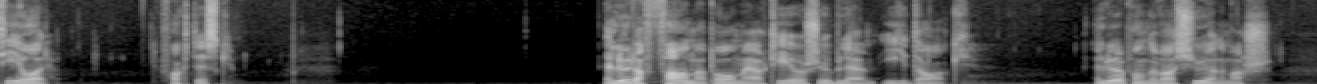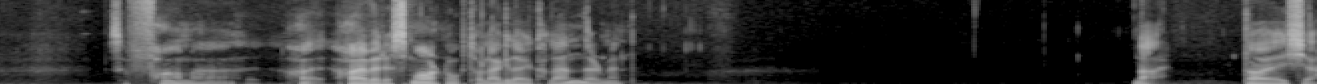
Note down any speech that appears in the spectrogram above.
ti år, faktisk. Jeg lurer faen meg på om jeg har tiårsjubileum i dag. Jeg lurer på om det var 20. mars. Så faen meg Har jeg vært smart nok til å legge det i kalenderen min? Nei, det har jeg ikke.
